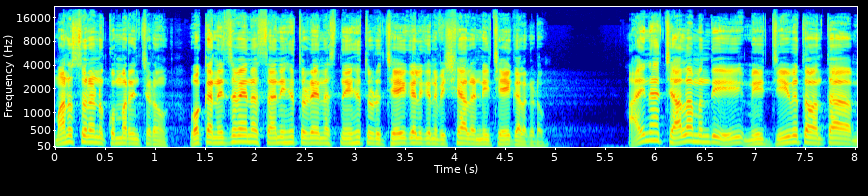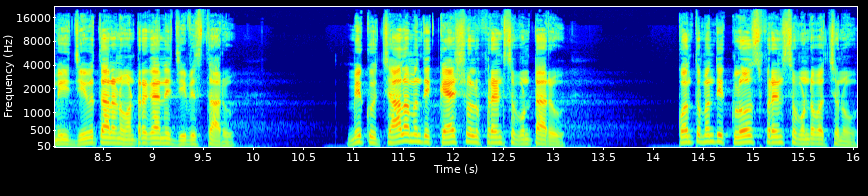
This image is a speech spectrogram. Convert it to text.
మనసులను కుమ్మరించడం ఒక నిజమైన సన్నిహితుడైన స్నేహితుడు చేయగలిగిన విషయాలన్నీ చేయగలగడం. అయినా చాలామంది మీ జీవితం అంతా మీ జీవితాలను ఒంటరిగానే జీవిస్తారు. మీకు చాలామంది క్యాషువల్ ఫ్రెండ్స్ ఉంటారు. కొంతమంది క్లోజ్ ఫ్రెండ్స్ ఉండవచ్చును.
